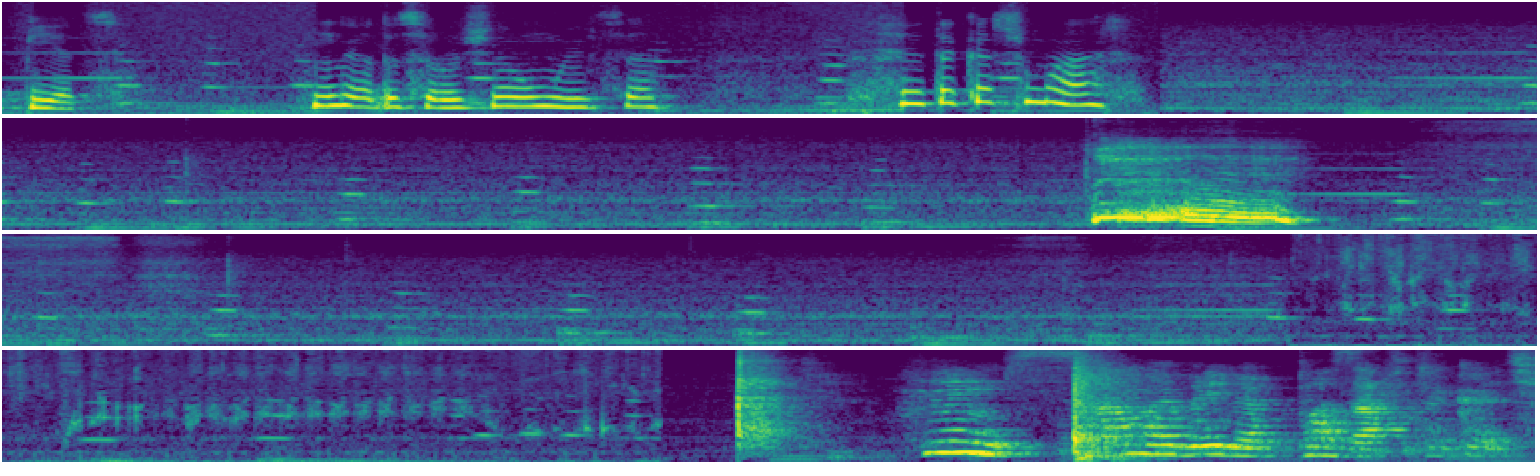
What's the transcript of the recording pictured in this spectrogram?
Капец. Надо срочно умыться. Это кошмар. Хм, самое время позавтракать.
